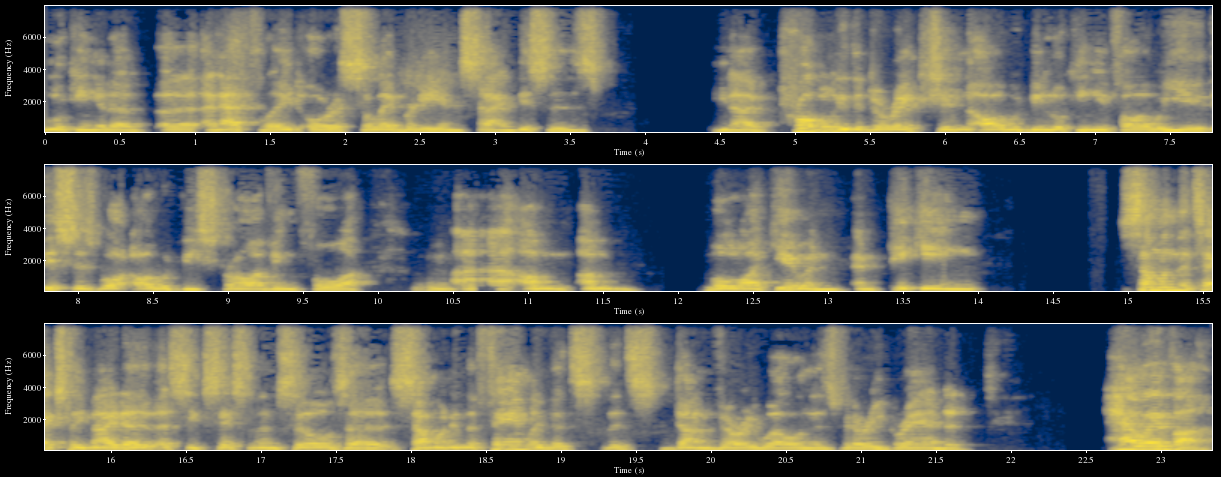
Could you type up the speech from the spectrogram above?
looking at a, a, an athlete or a celebrity and saying this is you know probably the direction i would be looking if i were you. This is what i would be striving for. Mm. uh, i'm i'm more like you and and picking someone that's actually made a, a success of themselves uh, someone in the family that's that's done very well and is very grounded. However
